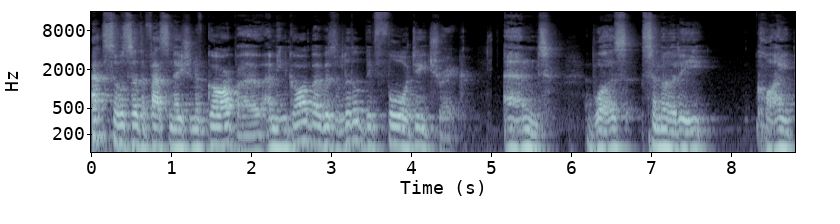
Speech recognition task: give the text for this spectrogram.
That's also the fascination of Garbo. I mean, Garbo was a little before Dietrich and was similarly quite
